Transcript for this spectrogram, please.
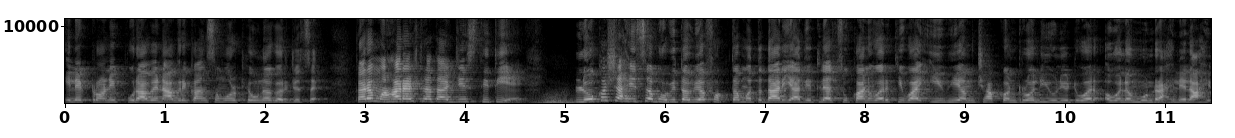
इलेक्ट्रॉनिक पुरावे नागरिकांसमोर ठेवणं गरजेचं आहे. कारण महाराष्ट्रात आज जी स्थिती आहे लोकशाहीचं भवितव्य फक्त मतदार यादीतल्या चुकांवर किंवा ईव्हीएमच्या कंट्रोल युनिटवर अवलंबून राहिलेलं आहे.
